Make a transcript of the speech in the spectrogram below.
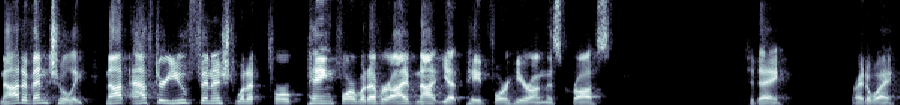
not eventually, not after you've finished what, for paying for whatever I've not yet paid for here on this cross. Today, right away,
